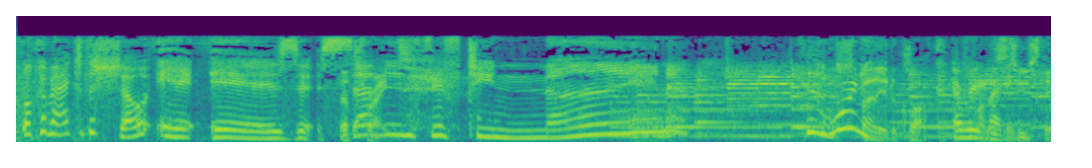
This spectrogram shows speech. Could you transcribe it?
Welcome back to the show. It is right. 7.59. Good morning. About 8 o'clock. Everybody. Tuesday.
